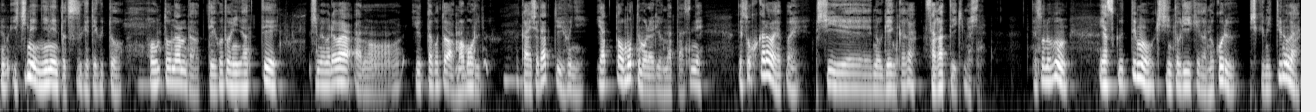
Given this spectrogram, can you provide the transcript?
でも1年2年と続けていくと本当なんだっていうことになって島村はあの言ったことは守る会社だっていうふうにやっと思ってもらえるようになったんですね。でそこからはやっぱり仕入れの原価が下がっていきました。でその分安く売ってもきちんと利益が残る仕組みっていうのが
